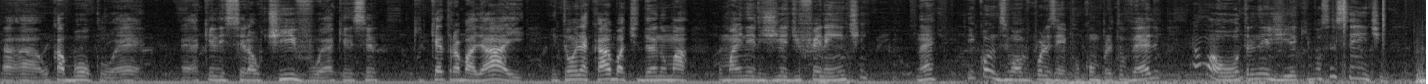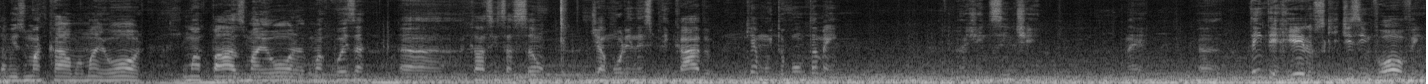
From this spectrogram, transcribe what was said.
a, a, o caboclo é, é aquele ser altivo, é aquele ser que quer trabalhar e então ele acaba te dando uma, uma energia diferente, né? E quando desenvolve, por exemplo, com preto velho, é uma outra energia que você sente. Talvez uma calma maior, uma paz maior, alguma coisa, ah, aquela sensação de amor inexplicável, que é muito bom também a gente sentir. Né? Ah, tem terreiros que desenvolvem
